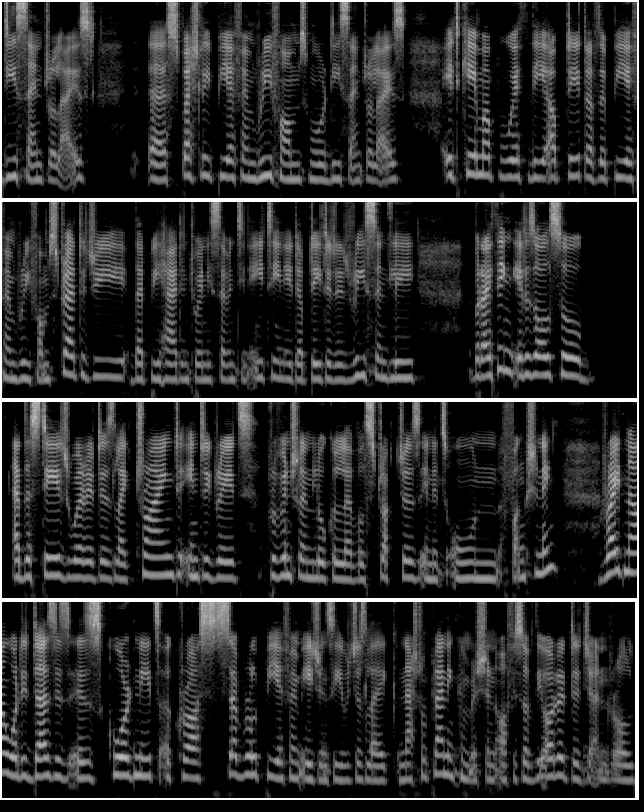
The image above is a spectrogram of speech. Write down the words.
decentralized. Uh, especially PFM reforms more decentralized. It came up with the update of the PFM reform strategy that we had in 2017 18. It updated it recently. But I think it is also at the stage where it is like trying to integrate provincial and local level structures in its own functioning. Right now, what it does is, is coordinates across several PFM agencies, which is like National Planning Commission, Office of the Auditor General,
